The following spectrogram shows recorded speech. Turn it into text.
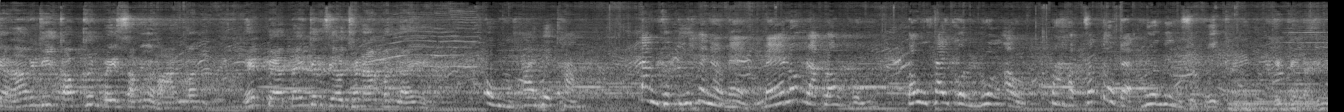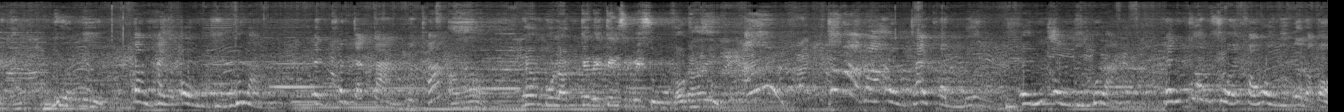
จะหาวิธีกลับขึ้นไปสังหารมันเห็นแบบไหนจึงเสียวชนะมันไหนองค์ชายด้วยค่ะตั้งสติให้แน่วแน่แม้ลบรับรองผลต้องใช้คนล่วงเอาปราบศัตรูแบบเมื่อหนึ่งสิบเอ็ดเห็นยังไงเนี่ยเนาะเรื่องนี้ต้องให้องค์หญิงทุลัง เป็นคนจัดการถูกคะอ้าวนั่งบุหลันจะได้จึงสิไปสู่เขาได้อ้าวถ้าว่าองค์ชายคนเมืองเห็นองค์หญิงทุลังเห็นความสวยขององค์หญิงก็ละก็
